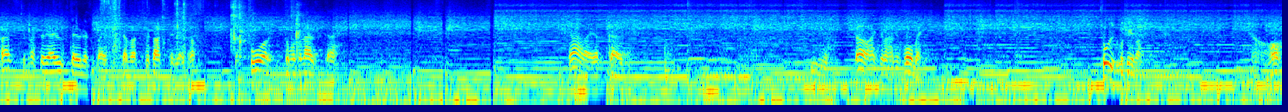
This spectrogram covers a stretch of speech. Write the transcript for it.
Päästä vielä yhtä ylöspäin, sitä vasta se katselee, joka huolestuttamalta näyttää. Täällä ei oo. Kyllä. Tää on aika vähän niin home. Suihkutila. Joo.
